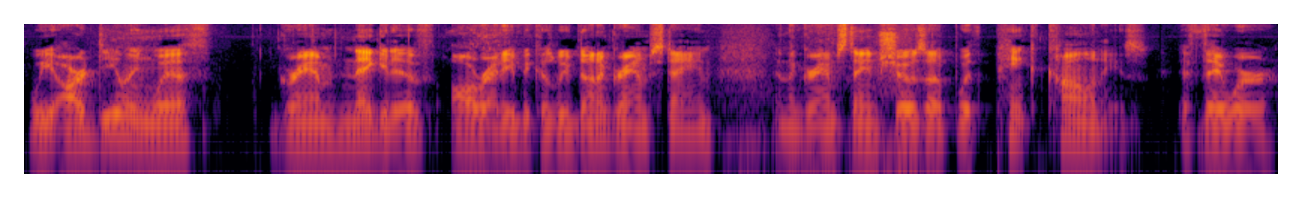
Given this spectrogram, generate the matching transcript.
we are dealing with gram negative already because we've done a gram stain and the gram stain shows up with pink colonies. If they were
